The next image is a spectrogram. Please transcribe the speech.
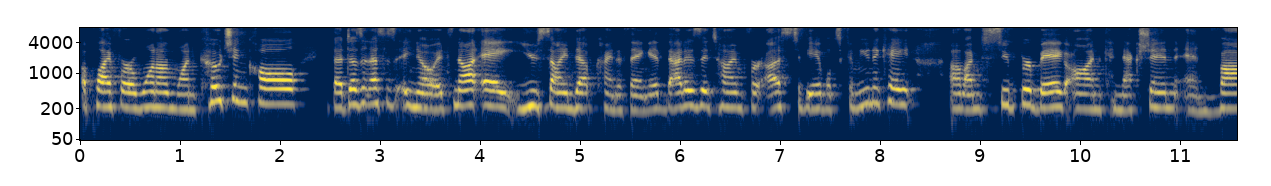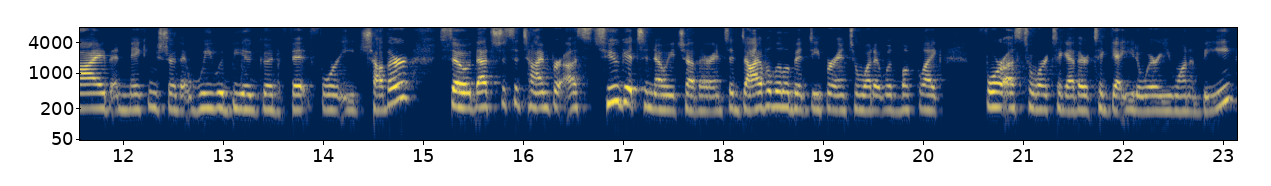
apply for a one-on-one coaching call. That doesn't necessarily, you know, it's not a you signed up kind of thing. It, that is a time for us to be able to communicate. Um, I'm super big on connection and vibe and making sure that we would be a good fit for each other. So that's just a time for us to get to know each other and to dive a little bit deeper into what it would look like for us to work together to get you to where you want to be.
